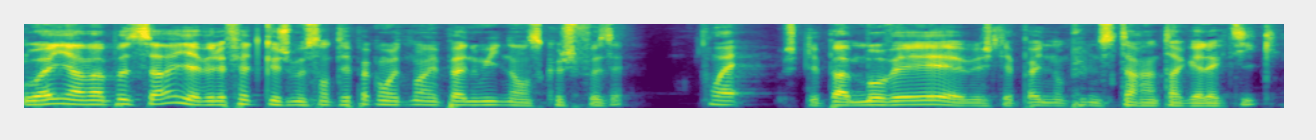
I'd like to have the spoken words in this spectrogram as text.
Ouais, il y avait un peu de ça. Il y avait le fait que je me sentais pas complètement épanoui dans ce que je faisais. Ouais. J'étais pas mauvais, mais j'étais pas non plus une star intergalactique.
